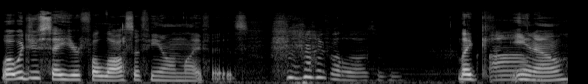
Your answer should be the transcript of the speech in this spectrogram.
what would you say your philosophy on life is? My philosophy. Like, you Um, know,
